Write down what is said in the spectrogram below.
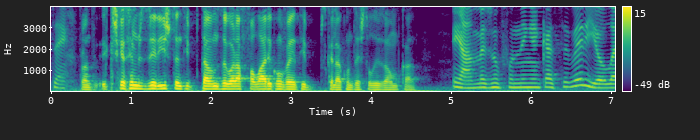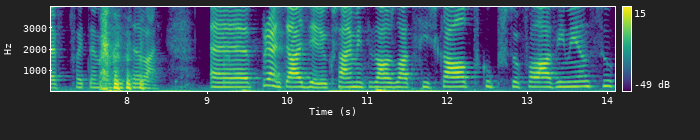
Sim. Pronto, esquecemos de dizer isto, portanto, tipo, estávamos agora a falar e convém, tipo, se calhar contextualizar um bocado. Yeah, mas no fundo ninguém quer saber e eu levo perfeitamente isso a bem. Ah, pronto, estava a dizer, eu gostava imenso das aulas de lado fiscal porque o professor falava imenso,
